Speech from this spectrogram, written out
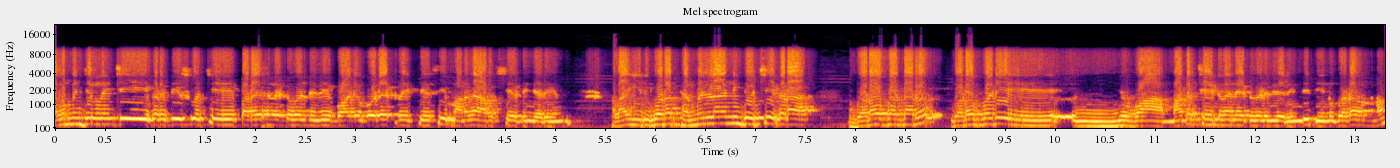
ఎలమంచిల నుంచి ఇక్కడ తీసుకొచ్చి పడేసినటువంటిది బాడీ కూడా ట్రీట్ చేసి మనమే అరెస్ట్ చేయడం జరిగింది. అలాగే ఇది కూడా తమిళనాడు నుంచి వచ్చి ఇక్కడ గొడవ పడ్డారు. గొడవ పడి మటర్ చేయడం అనేటువంటిది జరిగింది. దీన్ని కూడా మనం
